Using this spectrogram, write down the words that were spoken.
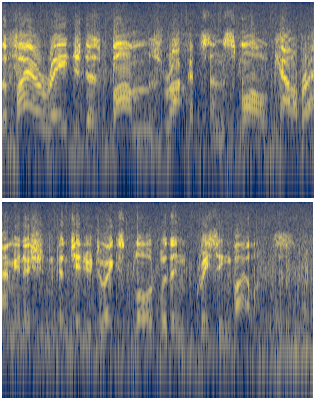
The fire raged as bombs, rockets, and small caliber ammunition continued to explode with increasing violence.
